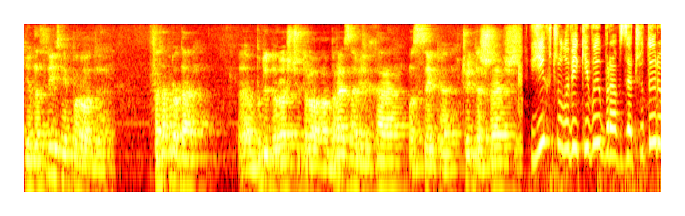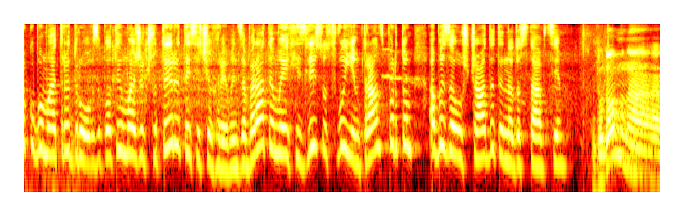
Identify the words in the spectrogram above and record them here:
є в нас різні породи. Е, будуть дорожчі дрова, береза, вільха, осика, чуть дешевші. Їх чоловік і вибрав за 4 кубометри дров. Заплатив майже 4 тисячі гривень. Забиратиме їх із лісу своїм транспортом, аби заощадити на доставці. Додому на,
